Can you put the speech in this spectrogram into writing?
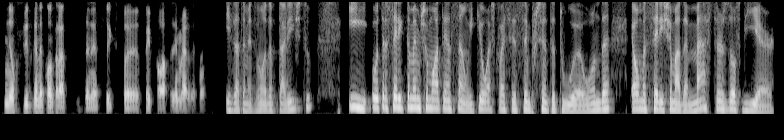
tinham recebido grande contrato da Netflix para, para ir para lá fazer merdas, não é? Exatamente, vão adaptar isto. E outra série que também me chamou a atenção e que eu acho que vai ser 100% a tua onda é uma série chamada Masters of the Air.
